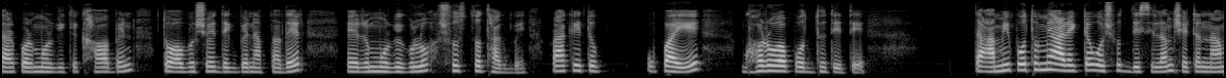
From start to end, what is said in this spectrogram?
তারপর মুরগিকে খাওয়াবেন। তো অবশ্যই দেখবেন আপনাদের এর মুরগিগুলো সুস্থ থাকবে। প্রাকৃতিক উপায়ে ঘরোয়া পদ্ধতিতে। তা আমি প্রথমে আরেকটা ওষুধ দিছিলাম, সেটার নাম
